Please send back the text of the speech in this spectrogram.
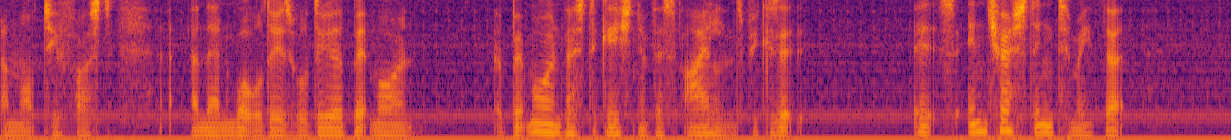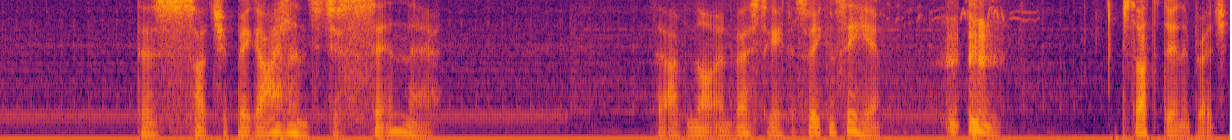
I'm not too fussed. And then what we'll do is we'll do a bit more, a bit more investigation of this island because it it's interesting to me that there's such a big island just sitting there. that I've not investigated. So you can see here, started doing the bridge.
